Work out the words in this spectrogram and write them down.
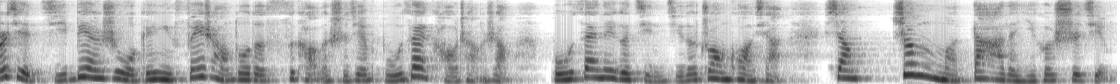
而且，即便是我给你非常多的思考的时间，不在考场上，不在那个紧急的状况下，像这么大的一个事情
